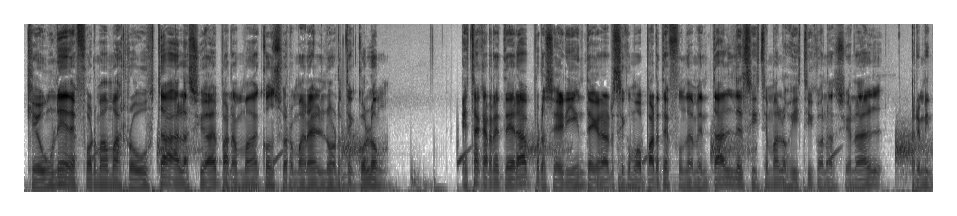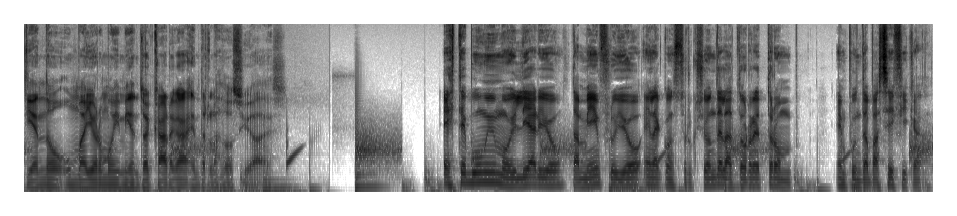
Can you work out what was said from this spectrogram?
que une de forma más robusta a la ciudad de Panamá con su hermana del norte Colón. Esta carretera procedería a integrarse como parte fundamental del sistema logístico nacional, permitiendo un mayor movimiento de carga entre las dos ciudades. Este boom inmobiliario también influyó en la construcción de la Torre Trump, en Punta Pacífica,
